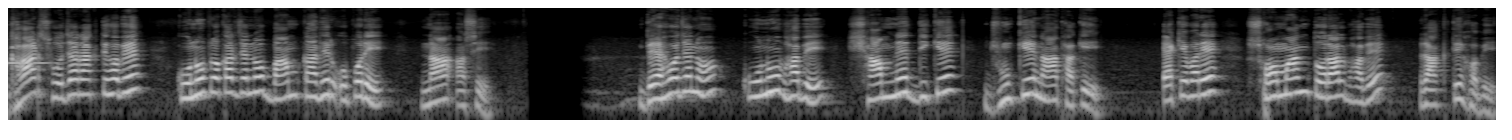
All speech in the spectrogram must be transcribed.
ঘাড় সোজা রাখতে হবে, কোনো প্রকার যেন বাম কাঁধের ওপরে না আসে। দেহ যেন কোনোভাবে সামনের দিকে ঝুঁকে না থাকে। একেবারে সমান্তরালভাবে রাখতে হবে।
